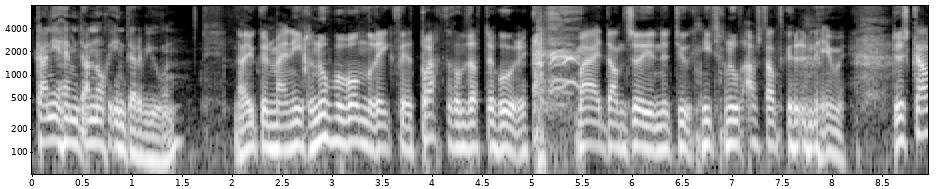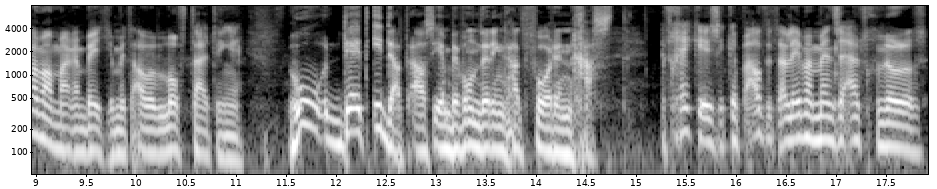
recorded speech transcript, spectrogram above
kan je hem dan nog interviewen? Nou, je kunt mij niet genoeg bewonderen. Ik vind het prachtig om dat te horen. maar dan zul je natuurlijk niet genoeg afstand kunnen nemen. Dus kalm man maar een beetje met alle loftuitingen. Hoe deed u dat als u een bewondering had voor een gast? Het gekke is, ik heb altijd alleen maar mensen uitgenodigd...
